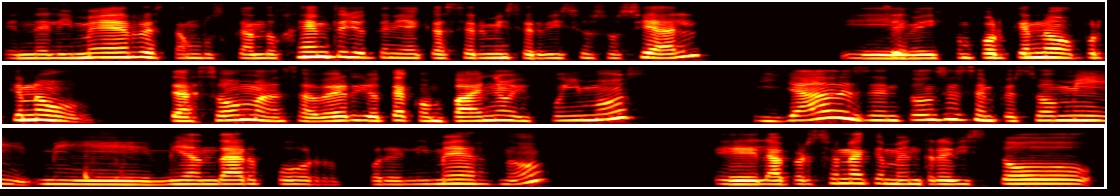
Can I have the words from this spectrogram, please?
en el IMER, están buscando gente". Yo tenía que hacer mi servicio social y me Sí. dijo: "¿Por qué no por qué no te asomas? A ver, yo te acompaño". Y fuimos, y ya desde entonces empezó mi mi mi andar por por el IMER, ¿no? Eh, la persona que me entrevistó,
